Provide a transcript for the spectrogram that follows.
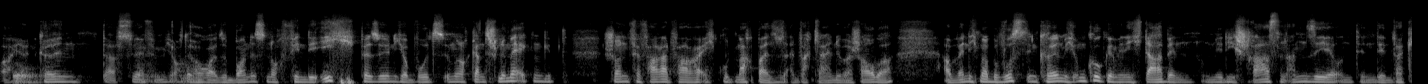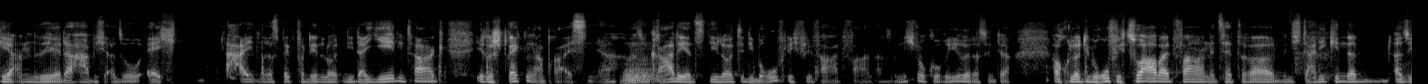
Ah ja, in. Köln, das wäre für mich auch der Horror. Also, Bonn ist noch, finde ich persönlich, obwohl's immer noch ganz schlimme Ecken gibt, schon für Fahrradfahrer echt gut machbar. Es ist einfach klein, überschaubar. Aber wenn ich mal bewusst in Köln mich umgucke, wenn ich da bin und mir die Straßen ansehe und den den Verkehr ansehe, da habe ich also echt Heidenrespekt vor den Leuten, die da jeden Tag ihre Strecken abreißen, ja? Also, Mhm. grade jetzt die Leute, die beruflich viel Fahrrad fahren. Also, nicht nur Kuriere, das sind ja auch Leute, die beruflich zur Arbeit fahren et cetera. Wenn ich da die Kinder also,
